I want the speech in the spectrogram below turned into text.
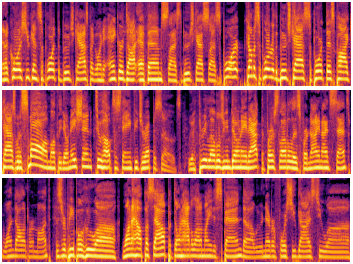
And of course, you can support the Boochcast by going to anchor.fm slash the Boochcast slash support. Become a supporter of the Boochcast. Support this podcast with a small monthly donation to help sustain future episodes. We have three levels you can donate at. The first level is for 99 cents, $1 per month. This is for people who uh, want to help us out but don't have a lot of money to spend. Uh, we would never force you guys to uh,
